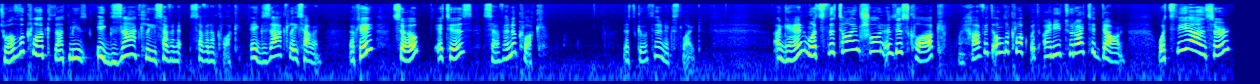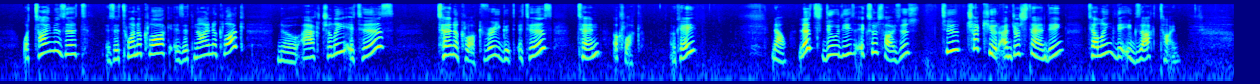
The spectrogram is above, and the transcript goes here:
12 o'clock, that means exactly 7, 7 o'clock. Exactly 7, okay? So it is 7 o'clock. Let's go to the next slide. Again, what's the time shown in this clock? I have it on the clock, but I need to write it down. What's the answer? What time is it? Is it 1 o'clock? Is it 9 o'clock? No, actually it is 10 o'clock. Very good. It is 10 o'clock. Okay? Now, let's do these exercises to check your understanding, telling the exact time.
